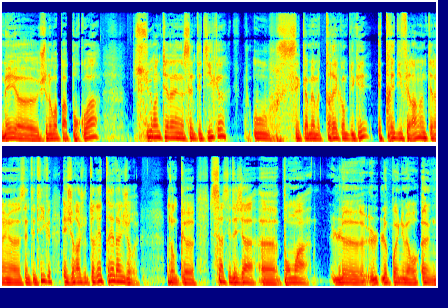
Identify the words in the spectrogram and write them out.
mais euh, je ne vois pas pourquoi sur un terrain synthétique où c'est quand même très compliqué et très différent un terrain euh, synthétique et je rajouterais très dangereux. Donc euh, ça c'est déjà pour moi le, le point numéro un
